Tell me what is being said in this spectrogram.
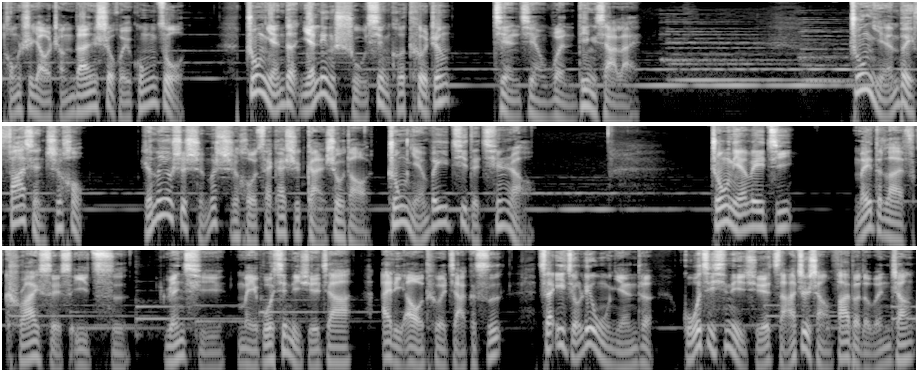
同时要承担社会工作。中年的年龄属性和特征渐渐稳定下来。中年被发现之后，人们又是什么时候才开始感受到中年危机的侵扰？中年危机 （midlife crisis） 一词缘起美国心理学家埃里奥特·贾克斯在一九六五年的。国际心理学杂志上发表的文章《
